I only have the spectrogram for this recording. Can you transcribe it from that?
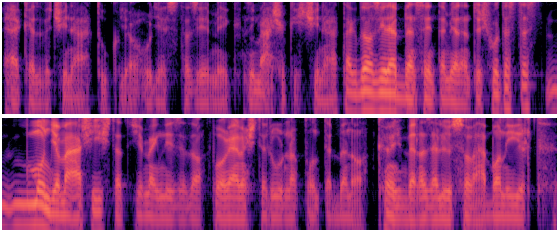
elkezdve csináltuk, hogy ahogy ezt azért még azért mások is csinálták, de azért ebben szerintem jelentős volt. Ezt, ezt mondja más is, tehát hogyha megnézed a polgármester úrnak pont ebben a könyvben az előszavában írt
